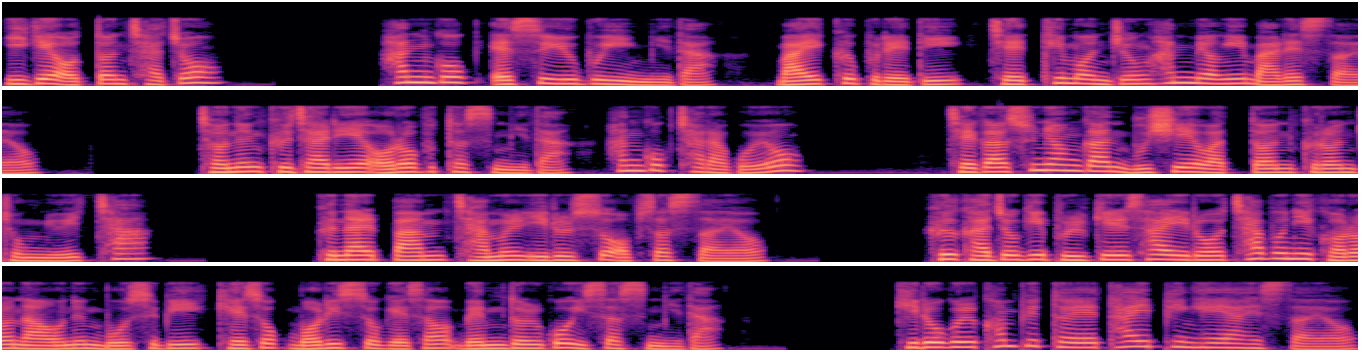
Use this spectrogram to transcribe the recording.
이게 어떤 차죠? 한국 SUV입니다. 마이크 브레디, 제 팀원 중 한 명이 말했어요. 저는 그 자리에 얼어붙었습니다. 한국 차라고요? 제가 수년간 무시해왔던 그런 종류의 차? 그날 밤 잠을 이룰 수 없었어요. 그 가족이 불길 사이로 차분히 걸어 나오는 모습이 계속 머릿속에서 맴돌고 있었습니다. 기록을 컴퓨터에 타이핑해야 했어요.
